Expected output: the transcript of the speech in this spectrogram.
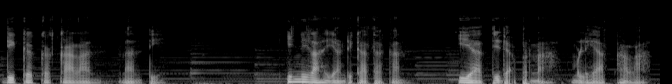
di kekekalan nanti. Inilah yang dikatakan, ia tidak pernah melihat Allah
